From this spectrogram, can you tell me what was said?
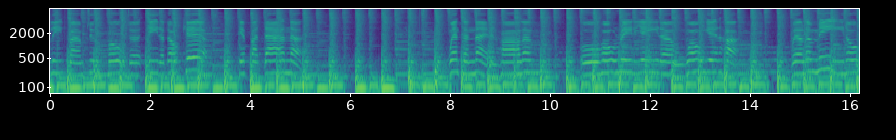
Sleep. I'm too cold to eat. I don't care if I die not. Winter night in Harlem. Oh, radiator won't get hot. Well, the mean old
